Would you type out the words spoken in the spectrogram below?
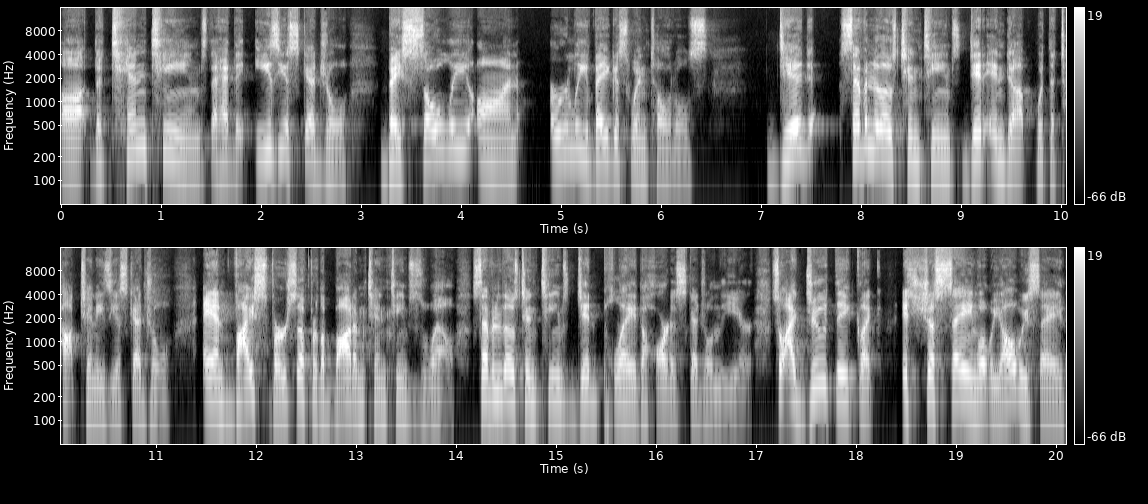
Uh, the 10 teams that had the easiest schedule based solely on early vegas win totals did seven of those 10 teams did end up with the top 10 easiest schedule and vice versa for the bottom 10 teams as well. Seven of those 10 teams did play the hardest schedule in the year. So I do think like it's just saying what we always say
